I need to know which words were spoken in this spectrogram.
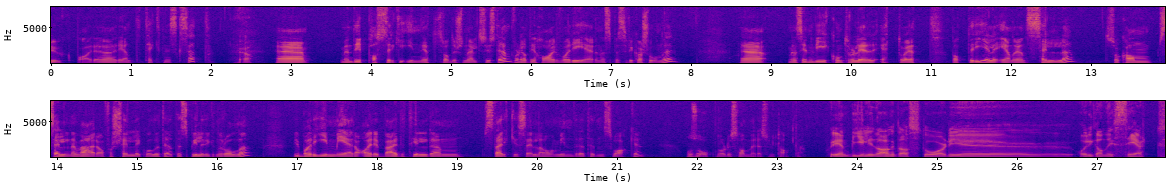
brukbare rent teknisk sett. Ja. Eh, men de passer ikke inn i et tradisjonelt system fordi at de har varierende spesifikasjoner. Eh, men siden vi kontrollerer ett og ett batteri, eller én og én celle, så kan cellene være av forskjellig kvalitet. Det spiller ikke noen rolle. Vi bare gir mer arbeid til den sterke cella og mindre til den svake. Og så oppnår du samme resultatet. For i en bil i dag, da står de eh, organisert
